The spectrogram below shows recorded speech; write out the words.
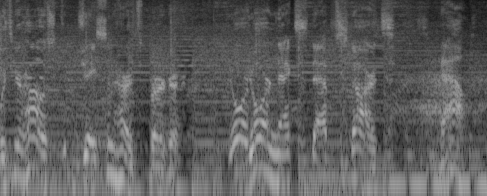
With your host, Jason Herzberger. Your, your next step starts now.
